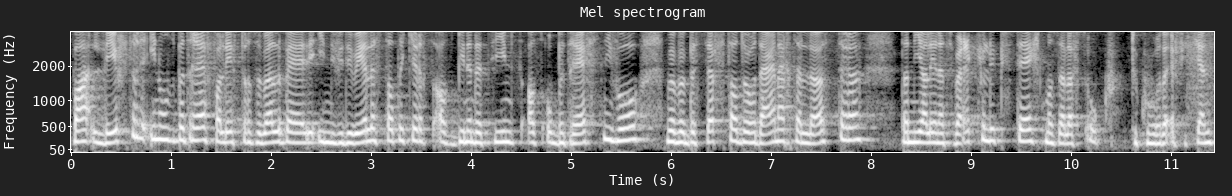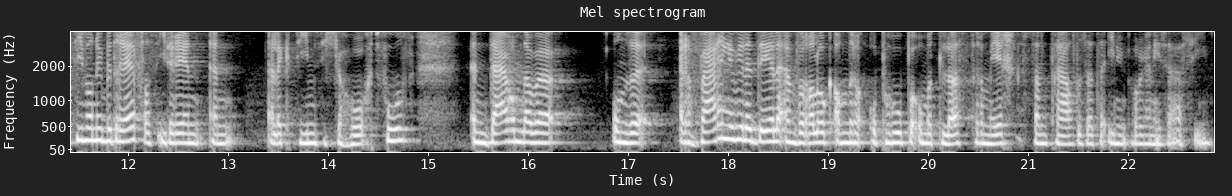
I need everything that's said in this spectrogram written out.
wat leeft er in ons bedrijf, wat leeft er zowel bij de individuele statikkers als binnen de teams als op bedrijfsniveau. We hebben beseft dat door daarnaar te luisteren, dat niet alleen het werkgeluk stijgt, maar zelfs ook de koerde efficiëntie van uw bedrijf, als iedereen en elk team zich gehoord voelt. En daarom dat we onze ervaringen willen delen en vooral ook anderen oproepen om het luisteren meer centraal te zetten in hun organisatie.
